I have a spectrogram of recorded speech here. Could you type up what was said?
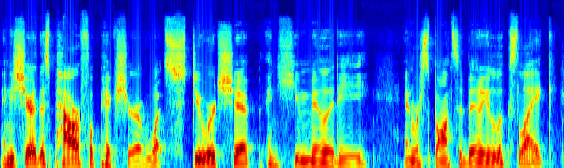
And he shared this powerful picture of what stewardship and humility and responsibility looks like.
